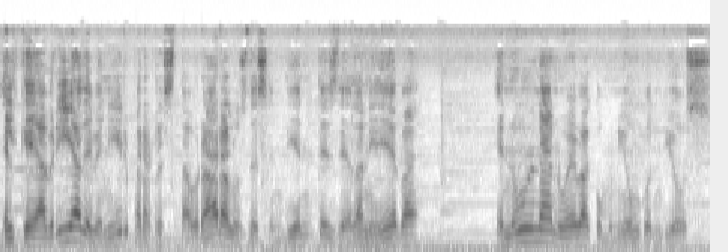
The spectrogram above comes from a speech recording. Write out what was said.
el que habría de venir para restaurar a los descendientes de Adán y Eva en una nueva comunión con Dios.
